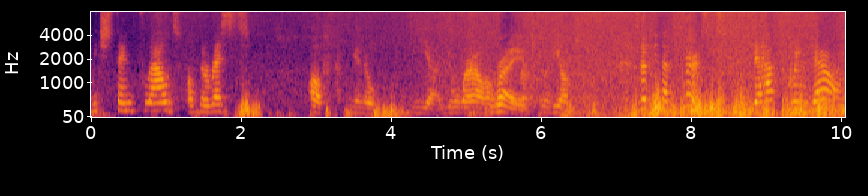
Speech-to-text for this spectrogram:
which stand proud of the rest of, you know, the uh, or Right. the object. So that means that first they have to bring down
